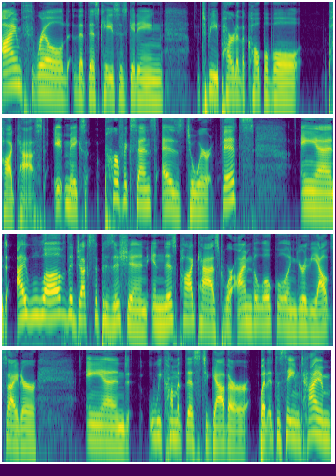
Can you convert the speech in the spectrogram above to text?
I'm thrilled that this case is getting to be part of the culpable podcast. It makes perfect sense as to where it fits. And I love the juxtaposition in this podcast where I'm the local and you're the outsider. And we come at this together. But at the same time,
